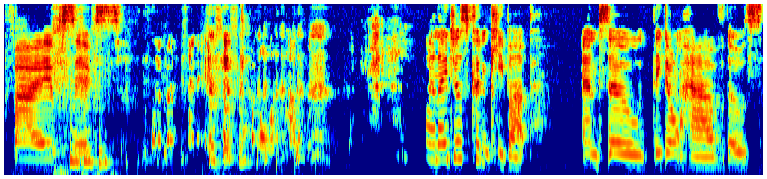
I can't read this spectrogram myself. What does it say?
five, six, seven, and eight come along, and I just couldn't keep up, and so they don't have those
